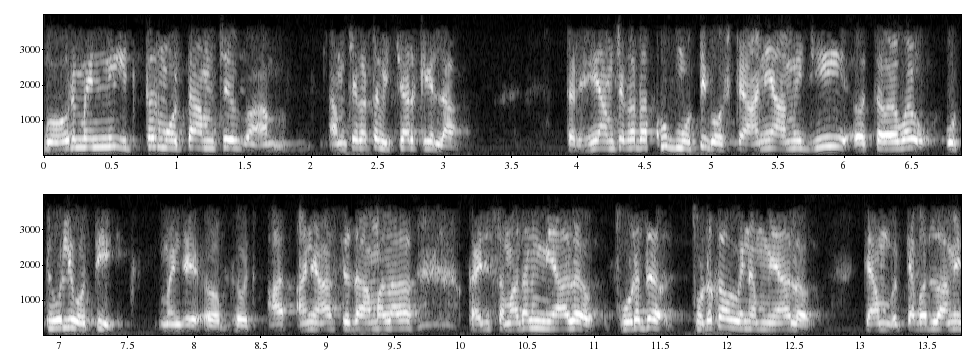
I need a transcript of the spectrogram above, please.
गव्हर्नमेंटनी इतकं मोठा आमचे आम- आमच्याकरता विचार केला तर हे आमच्याकरता खूप मोठी गोष्ट आहे. आणि आम्ही जी चळवळ उठवली होती म्हणजे आणि आज त्याचं आम्हाला काही समाधान मिळालं थोडं तर- थोडं का होईना मिळालं त्या त्याबद्दल आम्ही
